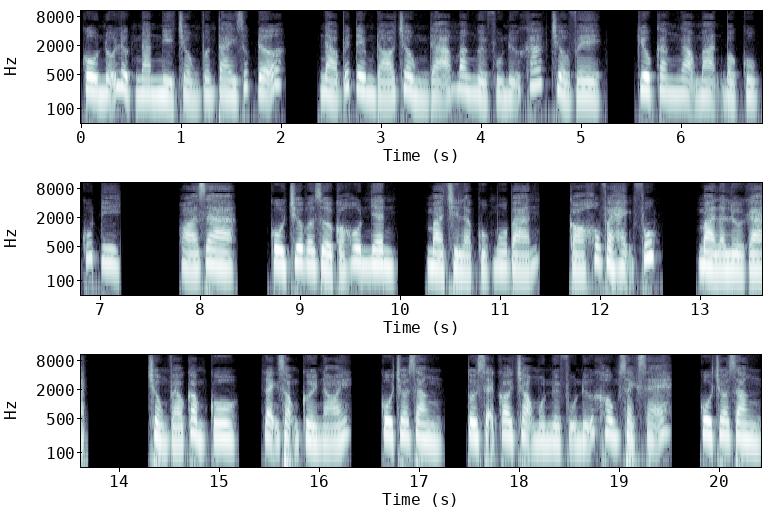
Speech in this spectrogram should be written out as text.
cô nỗ lực năn nỉ chồng vươn tay giúp đỡ. Nào biết đêm đó chồng đã mang người phụ nữ khác trở về kiêu căng ngạo mạn bỏ cô cút đi. Hóa ra, cô chưa bao giờ có hôn nhân, mà chỉ là cuộc mua bán, có không phải hạnh phúc, mà là lừa gạt. Chồng véo cầm cô, lạnh giọng cười nói, cô cho rằng tôi sẽ coi trọng một người phụ nữ không sạch sẽ. Cô cho rằng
